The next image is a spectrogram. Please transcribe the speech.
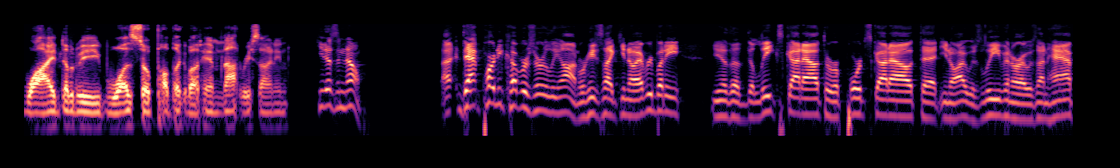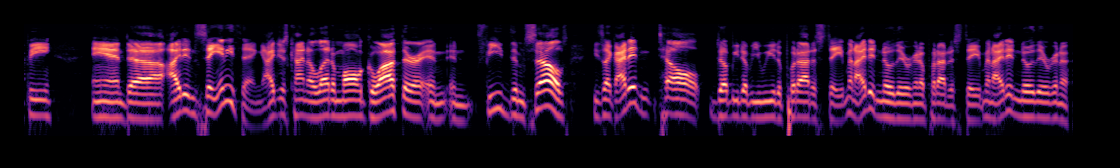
why WWE was so public about him not resigning. He doesn't know. Uh, that party covers early on, where he's like, you know, everybody, you know, the the leaks got out, the reports got out that you know I was leaving or I was unhappy and uh, I didn't say anything. I just kind of let them all go out there and, and feed themselves. He's like, I didn't tell WWE to put out a statement. I didn't know they were going to put out a statement. I didn't know they were going to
